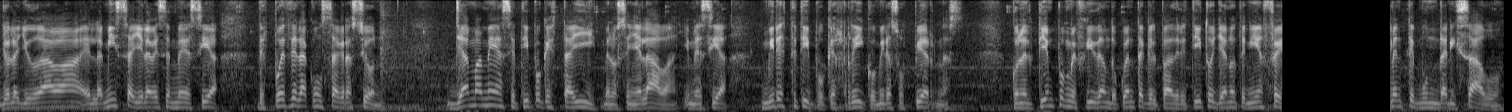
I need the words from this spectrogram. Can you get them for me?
Yo le ayudaba en la misa y él a veces me decía, después de la consagración, llámame a ese tipo que está ahí, me lo señalaba y me decía, mira este tipo que es rico, mira sus piernas. Con el tiempo me fui dando cuenta que el padre Tito ya no tenía fe mundanizado.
